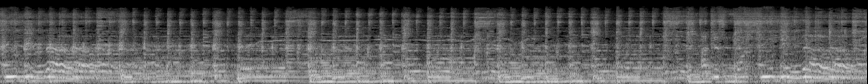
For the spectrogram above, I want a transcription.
I just want to be loved.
